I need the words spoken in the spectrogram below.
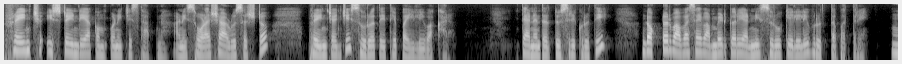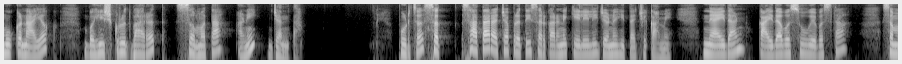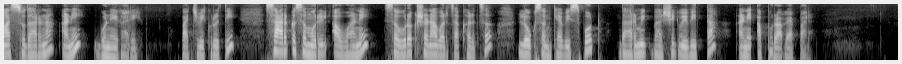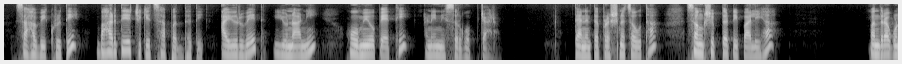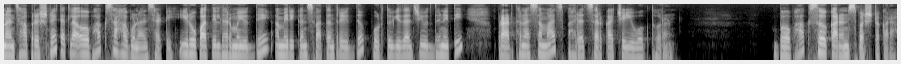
फ्रेंच ईस्ट इंडिया कंपनीची स्थापना आणि सोळाशे अडुसष्ट फ्रेंचांची सुरत येथे पहिली वखार. त्यानंतर दुसरी कृती डॉक्टर बाबासाहेब आंबेडकर यांनी सुरू केलेली वृत्तपत्रे. मूकनायक बहिष्कृत भारत समता आणि जनता. पुढचं सत साताराच्या प्रति सरकारने केलेली जनहिताची कामे. न्यायदान कायदा व सुव्यवस्था समाज सुधारणा आणि गुन्हेगारी. पाचवी कृती सार्क समोरील आव्हाने संरक्षणावरचा खर्च लोकसंख्या विस्फोट धार्मिक भाषिक विविधता आणि अपुरा व्यापार. सहावी कृती भारतीय चिकित्सा पद्धती आयुर्वेद युनानी होमिओपॅथी आणि निसर्गोपचार. त्यानंतर प्रश्न चौथा संक्षिप्त टिपा लिहा. पंधरा गुणांचा हा प्रश्न आहे. त्यातला अ भाग सहा गुणांसाठी. युरोपातील धर्मयुद्धे अमेरिकन स्वातंत्र्ययुद्ध पोर्तुगीजांची युद्धनीती प्रार्थना समाज भारत सरकारचे युवक धोरण. ब भाग सहकारण स्पष्ट करा.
